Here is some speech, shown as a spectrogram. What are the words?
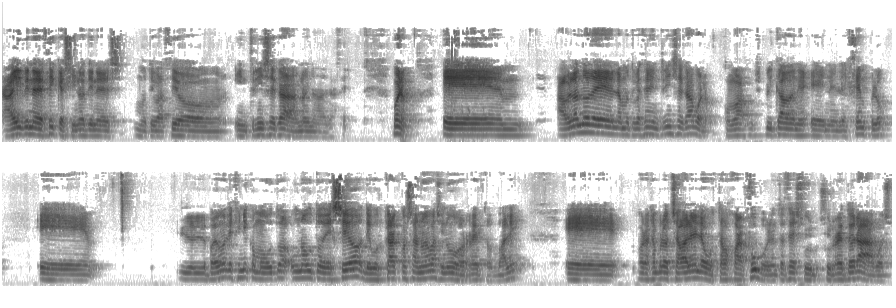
ahí viene a decir que si no tienes motivación intrínseca no hay nada que hacer. Bueno, eh, hablando de la motivación intrínseca, bueno, como has explicado en, el ejemplo, eh, lo, podemos definir como un autodeseo de buscar cosas nuevas y nuevos retos, ¿vale? Por ejemplo, a los chavales les gustaba jugar fútbol, entonces su, reto era, pues,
